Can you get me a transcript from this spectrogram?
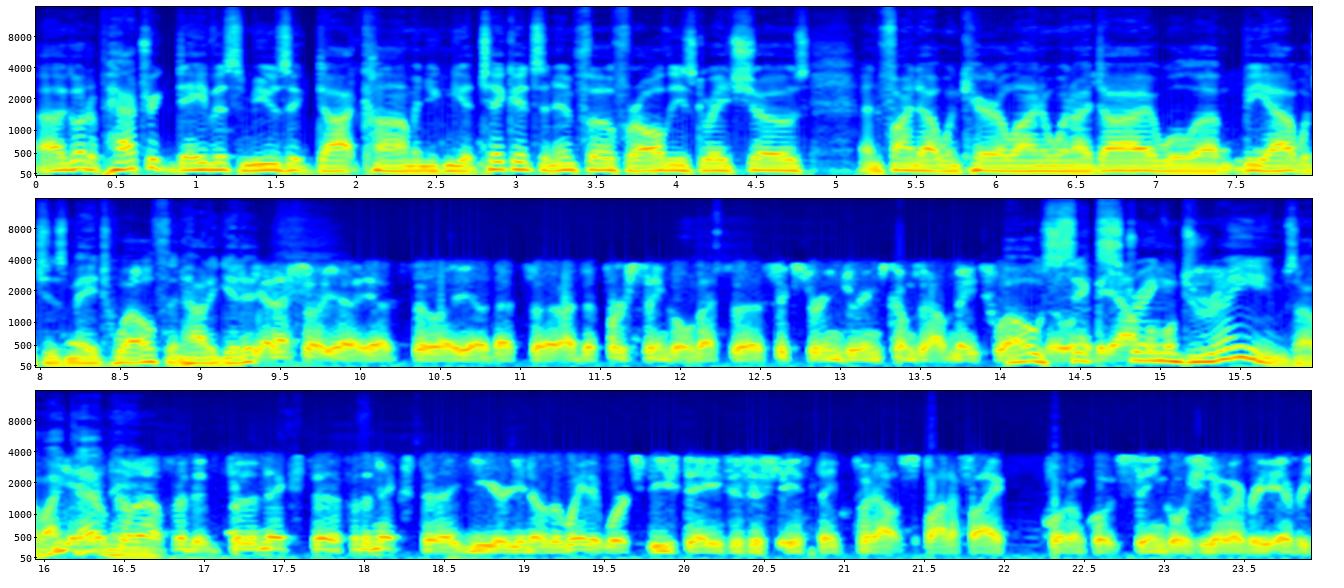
Uh, go to patrickdavismusic.com and you can get tickets and info for all these great shows and find out when Carolina When I Die will uh, be out, which is May 12th, and how to get it. Yeah, that's so. Yeah, yeah. So uh, yeah, that's uh, the first single. That's uh, Six String Dreams comes out May 12th. Oh, so, uh, Six String album- Dreams. I like yeah, that it'll name. come out for the for the next uh, for the next uh, year. You know, the way that works these days is if, if they put out Spotify quote unquote singles, you know, every every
